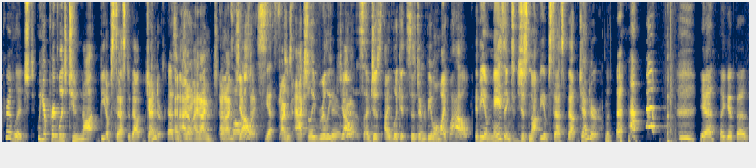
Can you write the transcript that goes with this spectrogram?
privileged. Well, you're privileged to not be obsessed about gender, That's and, I'm and, saying. and I'm and I'm all I'm jealous. Yes, I'm just- actually really jealous. I just I look at cisgender people. And I'm like, wow, it'd be amazing to just not be obsessed about gender. Yeah, I get that.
